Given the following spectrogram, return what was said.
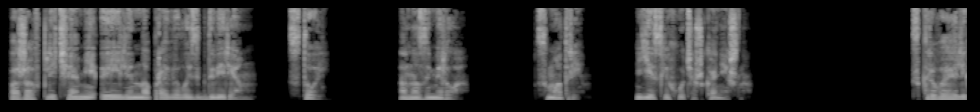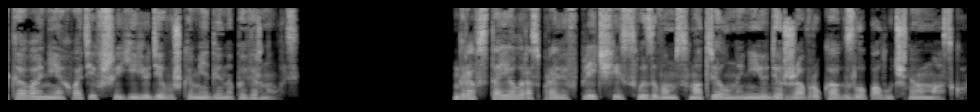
Пожав плечами, Эйлин направилась к дверям. «Стой». Она замерла. «Смотри. Если хочешь, конечно». Скрывая ликование, охватившее ее девушка медленно повернулась. Граф стоял, расправив плечи, и с вызовом смотрел на нее, держа в руках злополучную маску.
